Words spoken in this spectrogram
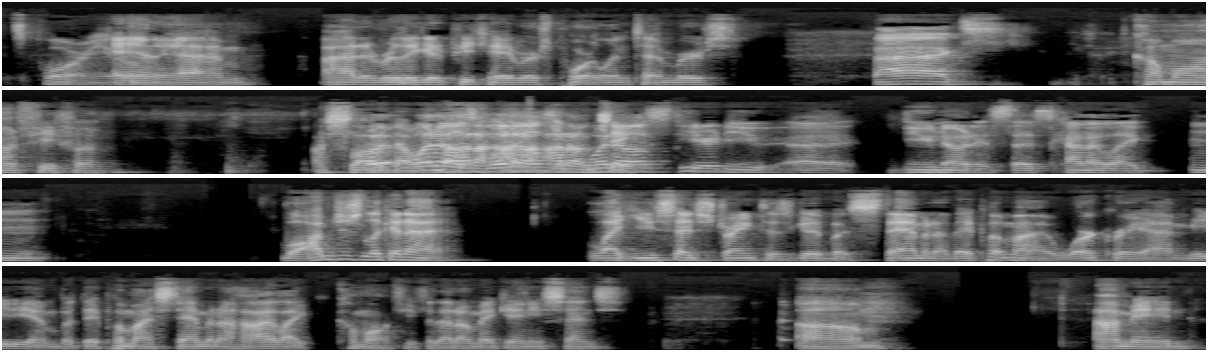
It's poor, you know. and I am. i had a really good pk versus portland timbers Facts. Come on, FIFA. I What, that what one. else? I What don't- else? I don't What take- else here do you uh do you notice that's kind of like mm, Well, I'm just looking at, like you said, strength is good, but stamina. They put my work rate at medium, but they put my stamina high. Like, come on, FIFA. That don't make any sense. Um, I mean,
